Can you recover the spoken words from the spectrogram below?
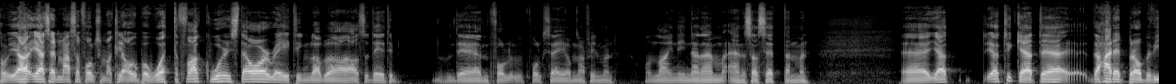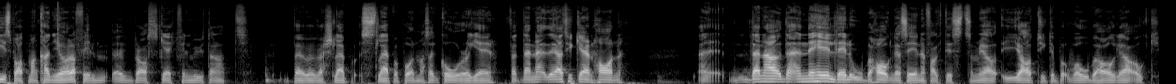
Jag, jag har sett massa folk som har klagat på What the fuck, where is the R-rating? Bla bla, alltså det är typ det är en folk, folk säger om den här filmen online innan de ens har sett den men... eh, jag, jag tycker att det, det här är ett bra bevis på att man kan göra film, en bra skräckfilm utan att behöva släpa, släpa på en massa gore och grejer. För den, jag tycker den har en den har en hel del obehagliga scener faktiskt som jag, jag tyckte var obehagliga och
